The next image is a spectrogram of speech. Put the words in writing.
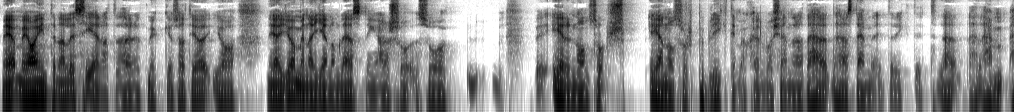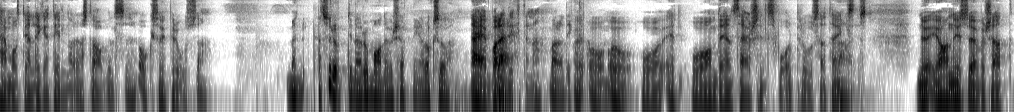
Men, jag, men jag har internaliserat det här rätt mycket, så att jag, jag, när jag gör mina genomläsningar så, så är det någon sorts är jag någon sorts publik till mig själv och känner att det här, det här stämmer inte riktigt. Det här, det här, här måste jag lägga till några stavelser, också i prosa. Men läser du upp dina romanöversättningar också? Nej, bara Nej, dikterna. Bara dikterna. Och, och, och, och, om det är en särskilt svår prosatext. Ja, nu, jag har nyss översatt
